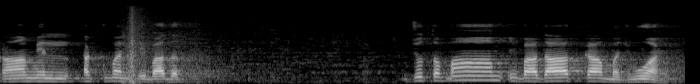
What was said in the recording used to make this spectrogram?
کامل، اکمل عبادت جو تمام عبادات کا مجموعہ ہے۔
